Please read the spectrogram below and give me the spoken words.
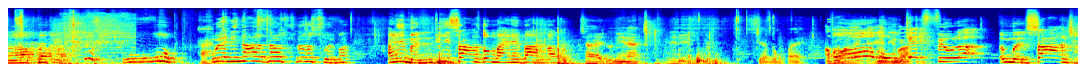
อ๋อโอ้โหอะอุ้ยอันนี้น่าน่าน่าจะสวยมาก อันนี้เหมือนพี่สร้างต้นไม้ในบ้านปะใช่ ดูนี่นะ เสียบลงไป เอาไปอ๋อวางใกล้ๆผกันมดีกว่า เก็ตฟิลละเหมือนสร้างฉ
